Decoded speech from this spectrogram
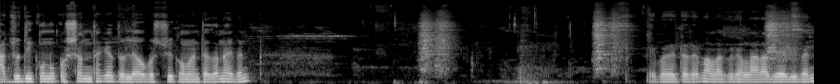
আর যদি কোনো কোশ্চেন থাকে তাহলে অবশ্যই কমেন্টে জানাইবেন। এবার এটারে ভালো করে লাড়া দিয়ে দিবেন।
